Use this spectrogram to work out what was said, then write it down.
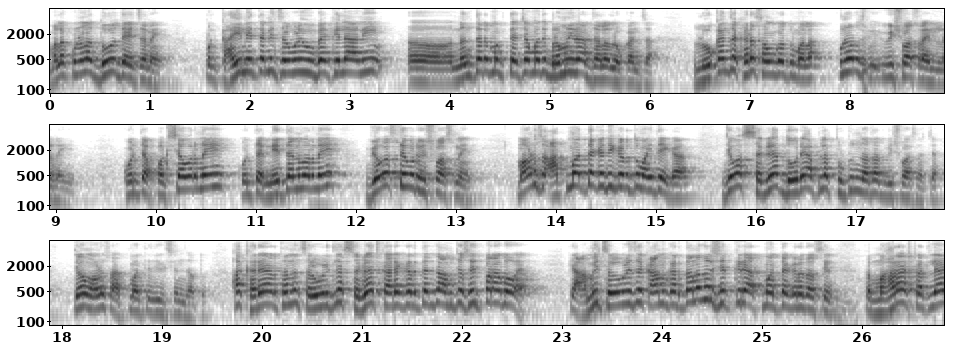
मला कुणाला दोष द्यायचा नाही. पण काही नेत्यांनी चळवळी उभ्या केल्या आणि नंतर मग त्याच्यामध्ये भ्रमनिराश झाला लोकांचा. लोकांचा खरं सांगू का तुम्हाला? कुणावर विश्वास राहिलेला नाही कोणत्या पक्षावर नाही कोणत्या नेत्यांवर नाही व्यवस्थेवर विश्वास नाही. माणूस आत्महत्या कधी करतो माहिती आहे का? जेव्हा सगळ्या दोऱ्या आपल्या तुटून जातात विश्वासाच्या तेव्हा माणूस आत्महत्येच्या दिशेने जातो. हा खऱ्या अर्थानं चळवळीतल्या सगळ्याच कार्यकर्त्यांचा आमच्यासहित पराभव आहे. की आम्ही चळवळीचं काम करताना जर शेतकरी आत्महत्या करत असेल तर महाराष्ट्रातल्या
